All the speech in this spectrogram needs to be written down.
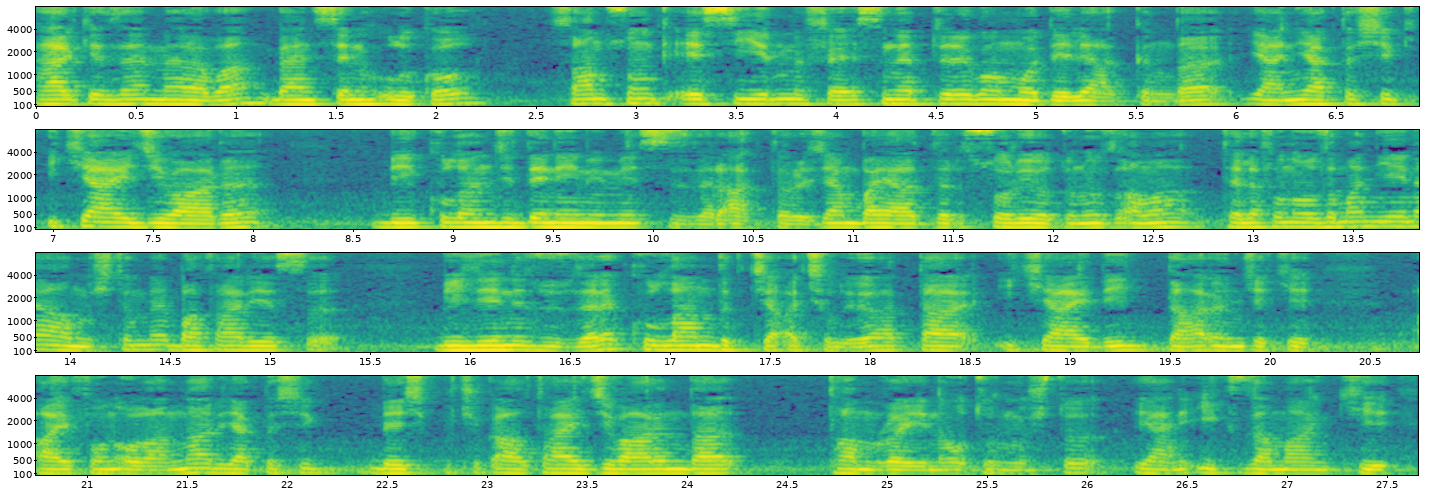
Herkese merhaba, ben Semih Ulukol. Samsung S20F Snapdragon modeli hakkında yani yaklaşık 2 ay civarı bir kullanıcı deneyimimi sizlere aktaracağım. Bayağıdır soruyordunuz ama telefonu o zaman yeni almıştım ve bataryası bildiğiniz üzere kullandıkça açılıyor. Hatta 2 ay değil daha önceki iPhone olanlar yaklaşık 5,5-6 ay civarında tam rayına oturmuştu. Yani ilk zamanki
